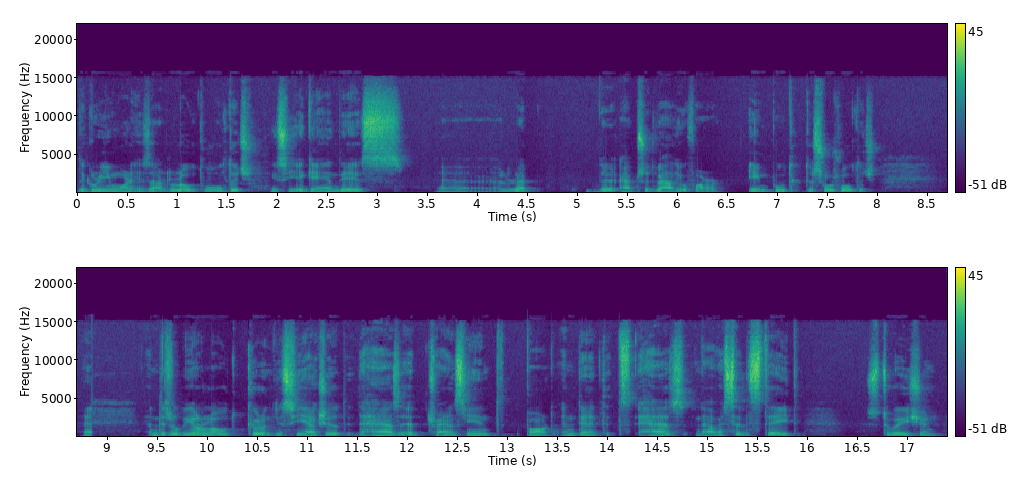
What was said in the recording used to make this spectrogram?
The green one is our load voltage. You see again this uh, rep the absolute value of our input the source voltage. And this will be our load current. You see actually that it has a transient part and then it has now a steady state situation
